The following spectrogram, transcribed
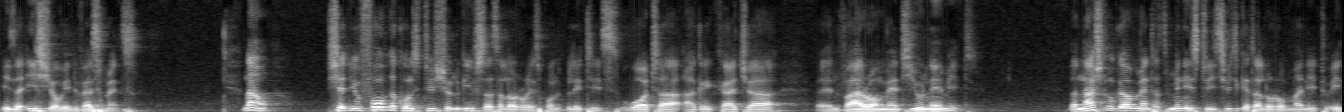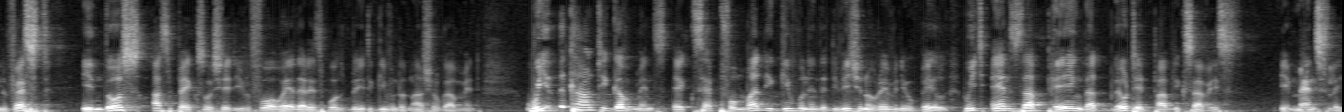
is the issue of investments. Now, Schedule 4 of the Constitution gives us a lot of responsibilities, water, agriculture, environment, you name it. The national government has ministries which get a lot of money to invest in those aspects of Schedule 4 where the responsibility given to the national government. with the county governments, except for money given in the division of revenue bill, which ends up paying that bloated public service immensely,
